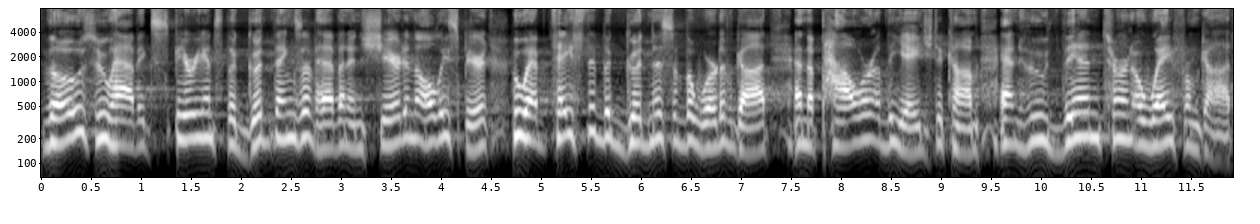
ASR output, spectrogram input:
those who have experienced the good things of heaven and shared in the Holy Spirit, who have tasted the goodness of the Word of God and the power of the age to come, and who then turn away from God.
